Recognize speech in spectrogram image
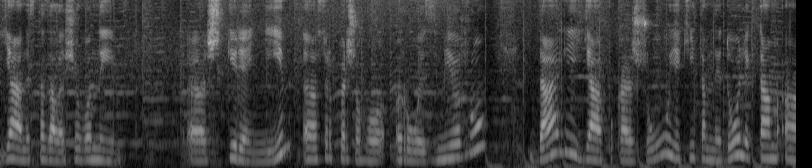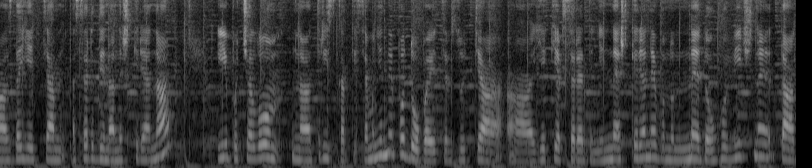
Я не сказала, що вони шкіряні 41-го е, розміру. Далі я покажу, який там недолік. Там, здається, середина не шкіряна і почало тріскатися. Мені не подобається взуття, яке всередині не шкіряне, воно недовговічне. Так,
